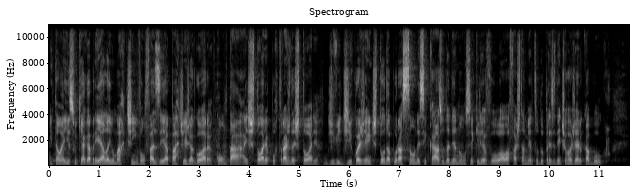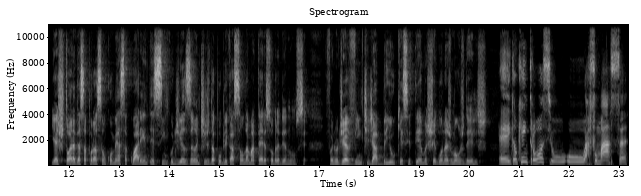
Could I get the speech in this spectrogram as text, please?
Então é isso que a Gabriela e o Martim vão fazer a partir de agora: contar a história por trás da história, dividir com a gente toda a apuração nesse caso da denúncia que levou ao afastamento do presidente Rogério Caboclo. E a história dessa apuração começa 45 dias antes da publicação da matéria sobre a denúncia. Foi no dia 20 de abril que esse tema chegou nas mãos deles. É, então, quem trouxe o, o, a fumaça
